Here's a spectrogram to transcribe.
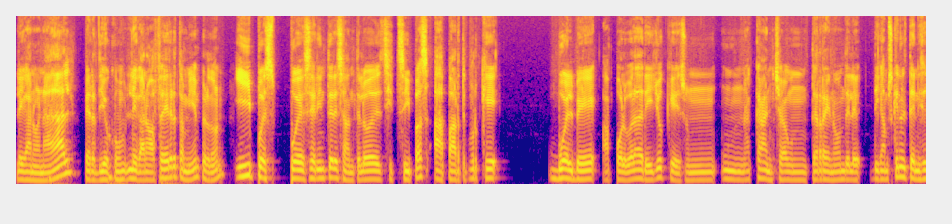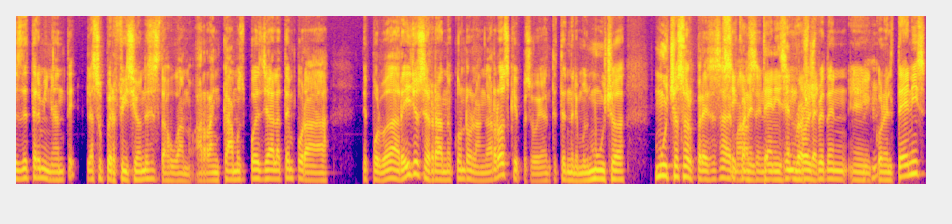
le ganó a Nadal, perdió con, le ganó a Federer también, perdón. Y pues puede ser interesante lo de Tsitsipas, aparte porque vuelve a polvo ladrillo, que es un- una cancha, un terreno donde, le- digamos que en el tenis es determinante la superficie donde se está jugando. Arrancamos pues ya la temporada de polvo de ladrillo, cerrando con Roland Garros, que pues obviamente tendremos mucha- muchas sorpresas además Sí, con el tenis en eh, con el tenis.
